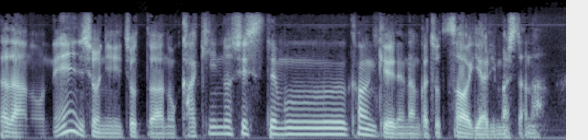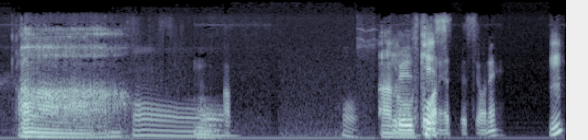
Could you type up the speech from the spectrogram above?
ただ、あの、年初にちょっとあの、課金のシステム関係でなんかちょっと騒ぎありましたな。ああーあの、プレイストアのや決つですよね。ん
